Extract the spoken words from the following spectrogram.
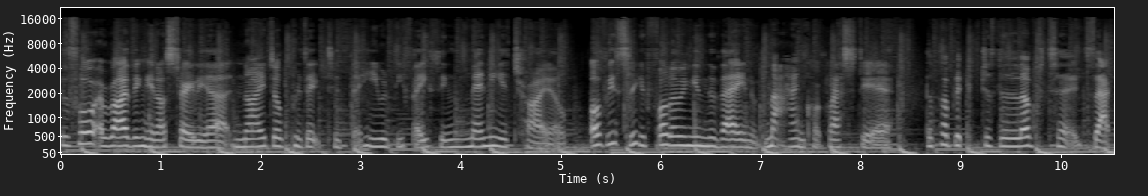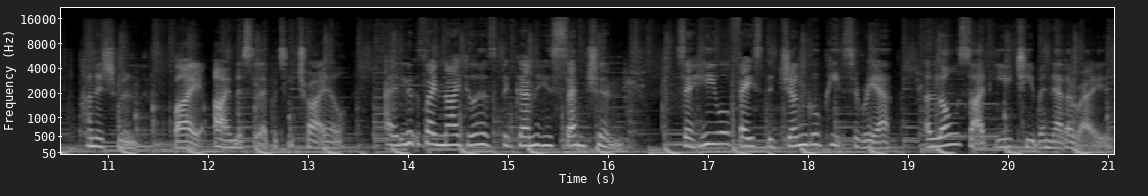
Before arriving in Australia, Nigel predicted that he would be facing many a trial. Obviously, following in the vein of Matt Hancock last year, the public just love to exact punishment by I'm a Celebrity trial. And it looks like Nigel has begun his sentence. So he will face the Jungle Pizzeria alongside YouTuber Nella Rose.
